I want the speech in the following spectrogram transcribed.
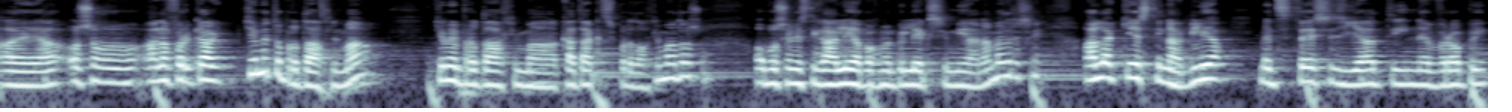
ε, όσο αναφορικά και με το πρωτάθλημα και με πρωτάθλημα κατάκτηση πρωταθλήματος, όπως είναι στη Γαλλία που έχουμε επιλέξει μία αναμέτρηση, αλλά και στην Αγγλία με τις θέσεις για την Ευρώπη.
